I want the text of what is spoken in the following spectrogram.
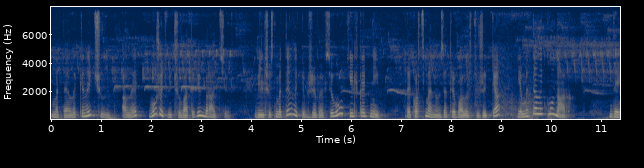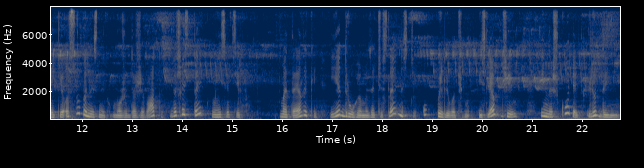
Метелики не чують, але можуть відчувати вібрацію. Більшість метеликів живе всього кілька днів. Рекордсменом за тривалістю життя є метелик монарх. Деякі особини з них можуть доживати до 6 місяців. Метелики є другими за численністю опилювачами після бджіл і не шкодять людині.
